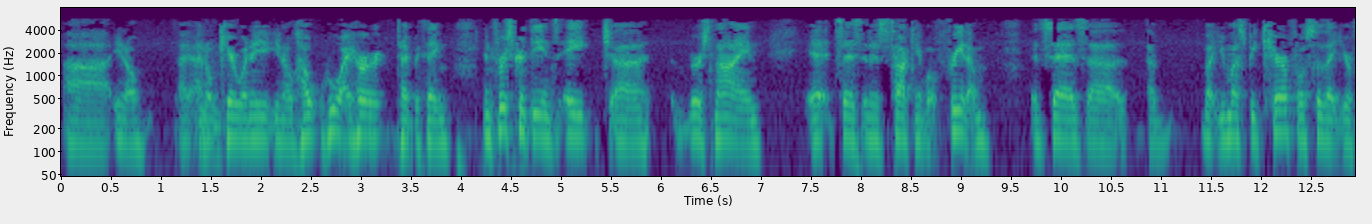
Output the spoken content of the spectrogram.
uh, you know, I, I don't mm-hmm. care what any, you know, how, who I hurt type of thing. In 1 Corinthians 8, uh, verse 9, it says, it is talking about freedom. It says, uh, uh, but you must be careful so that your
